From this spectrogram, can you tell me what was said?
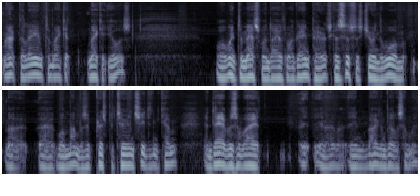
mark the lamb to make it make it yours. Well, I went to mass one day with my grandparents because this was during the war. My, uh, well, mum was a Presbyterian; she didn't come, and dad was away at, uh, you know, in Bougainville or somewhere.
